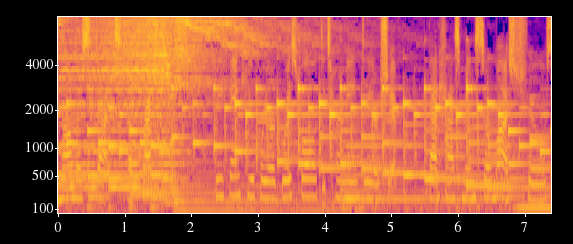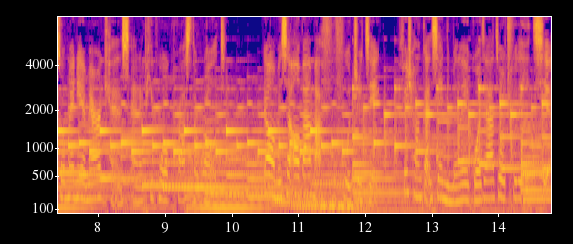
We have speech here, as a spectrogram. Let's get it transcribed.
enormous debt of gratitude. We thank you for your graceful, determined leadership. that has meant so much to so many Americans and people across the world. 让我们向奥巴马夫妇致敬，非常感谢你们为国家做出的一切，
